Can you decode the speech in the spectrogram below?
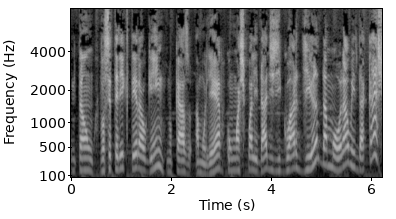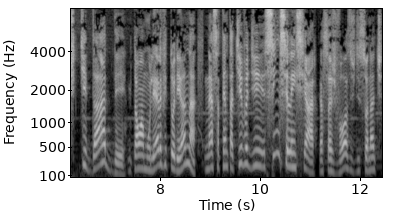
Então, você teria que ter alguém, no caso, a mulher, com as qualidades de guardiã da moral e da castidade. Então, a mulher vitoriana, nessa tentativa de sim silenciar essas vozes dissonantes,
